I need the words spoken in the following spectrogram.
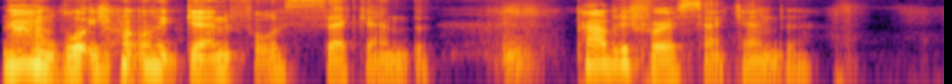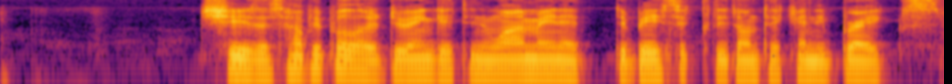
Royal again for a second. Probably for a second Jesus, how people are doing it in one minute. They basically don't take any breaks.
